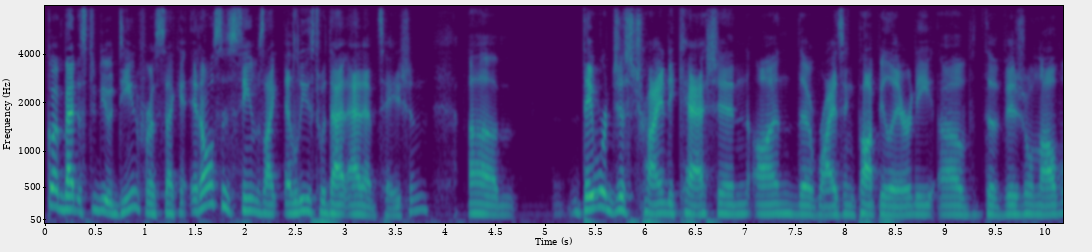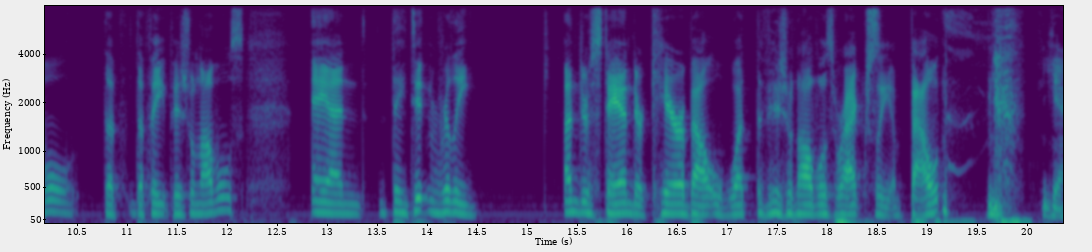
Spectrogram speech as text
Going back to Studio Deen for a second, it also seems like at least with that adaptation, um, they were just trying to cash in on the rising popularity of the visual novel, the the Fate visual novels, and they didn't really understand or care about what the visual novels were actually about. Yeah.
